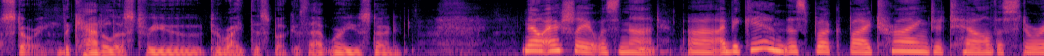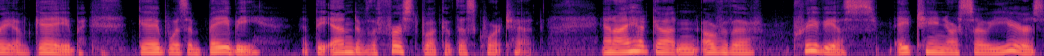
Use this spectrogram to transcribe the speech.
story the catalyst for you to write this book? Is that where you started? No, actually, it was not. Uh, I began this book by trying to tell the story of Gabe. Gabe was a baby at the end of the first book of this quartet. And I had gotten, over the previous 18 or so years,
